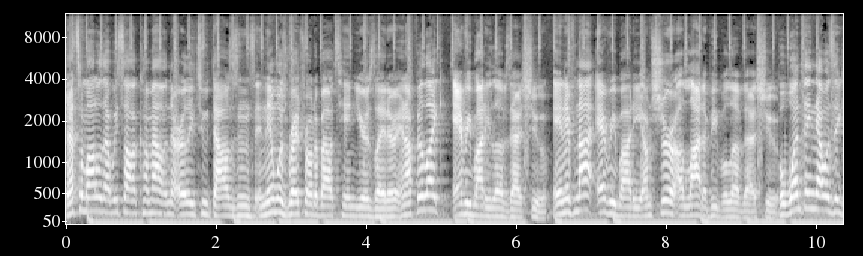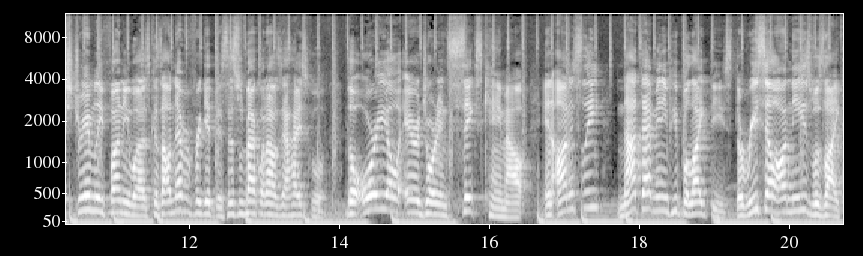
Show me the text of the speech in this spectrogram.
That's a model that we saw come out in the early 2000s and then was retroed about 10 years later. And I feel like everybody loves that shoe. And if not everybody, I'm sure a lot of people love that shoe. But one thing that was extremely funny was, because I'll never forget this, this was back when I was in high school, the Oreo Air Jordan 6 came out and honestly not that many people like these. The resale on these was like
